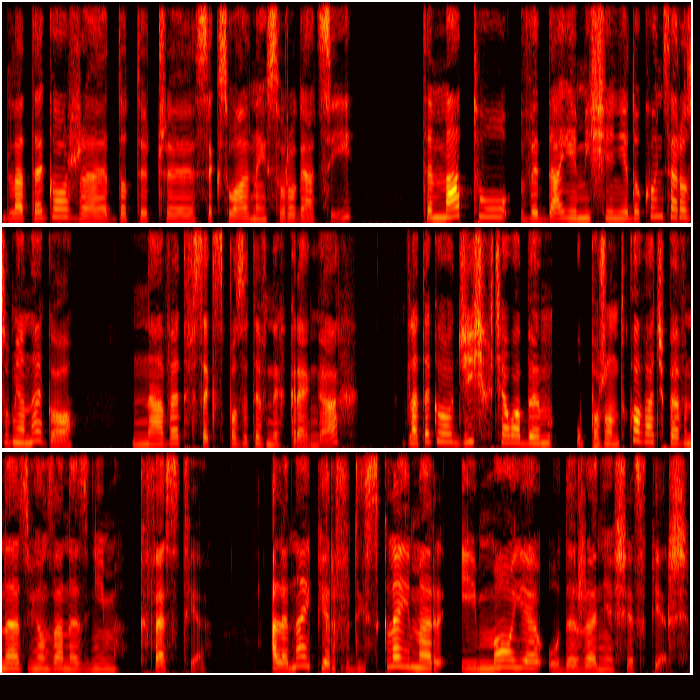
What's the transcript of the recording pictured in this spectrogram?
dlatego że dotyczy seksualnej surogacji. Tematu wydaje mi się nie do końca rozumianego, nawet w sekspozytywnych kręgach. Dlatego dziś chciałabym uporządkować pewne związane z nim kwestie. Ale najpierw disclaimer i moje uderzenie się w pierś.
